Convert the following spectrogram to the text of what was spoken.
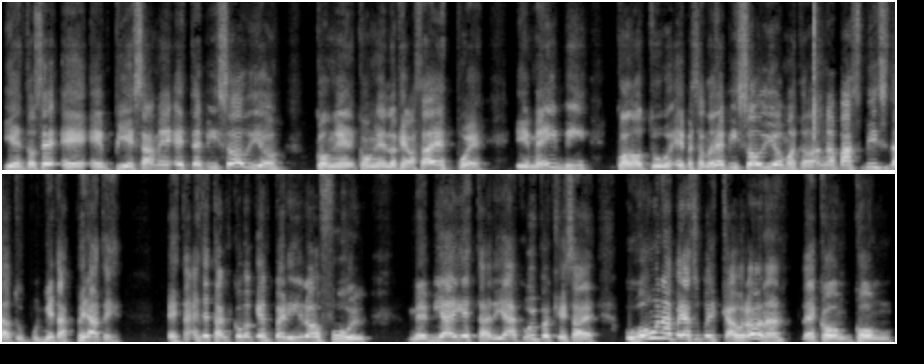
y entonces eh, empiezame este episodio con, el, con el, lo que pasa después. Y maybe cuando tú empezando el episodio mataban a Paz Vista, tu puñeta, espérate, esta gente está como que en peligro full. Maybe ahí estaría cool porque, ¿sabes? Hubo una pelea súper cabrona eh, con, con,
